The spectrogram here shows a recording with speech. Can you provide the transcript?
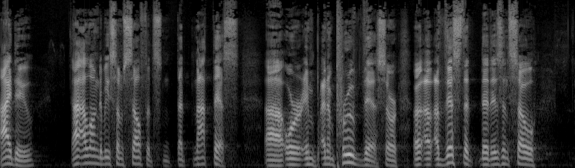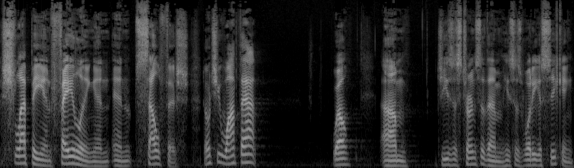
I do. I long to be some self that's that not this, uh, or an improved this, or a, a, this that, that isn't so schleppy and failing and, and selfish. Don't you want that? Well, um, Jesus turns to them. He says, What are you seeking?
